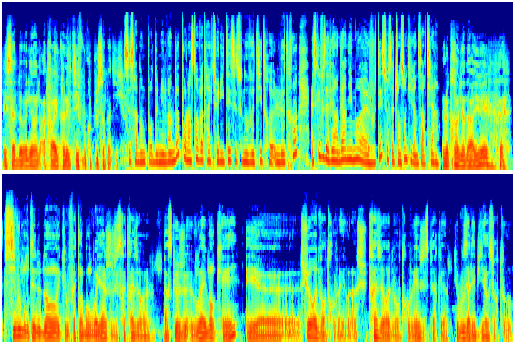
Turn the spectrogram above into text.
Et ça devenait un, un travail collectif beaucoup plus sympathique. Ce sera donc pour 2022. Pour l'instant, votre actualité, c'est ce nouveau titre, Le Train. Est-ce que vous avez un dernier mot à ajouter sur cette chanson qui vient de sortir? Le train vient d'arriver. si vous montez dedans et que vous faites un bon voyage, je serai très heureux. Parce que je, vous m'avez manqué et euh, je suis heureux de vous retrouver. Voilà, je suis très heureux de vous retrouver. J'espère que, que vous allez bien surtout.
